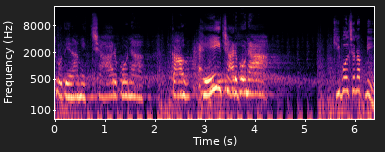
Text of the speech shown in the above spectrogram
তোদের আমি ছাড়বো না কাউকেই ছাড়বো না। কি বলছেন আপনি?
